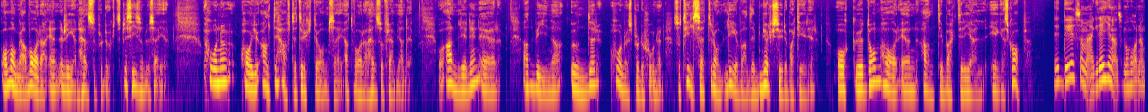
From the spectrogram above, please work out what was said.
av många vara en ren hälsoprodukt, precis som du säger. Honung har ju alltid haft ett rykte om sig att vara hälsofrämjande. Och anledningen är att bina under honungsproduktionen så tillsätter de levande mjölksyrebakterier. Och eh, de har en antibakteriell egenskap. Det är det som är grejen alltså med honung.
